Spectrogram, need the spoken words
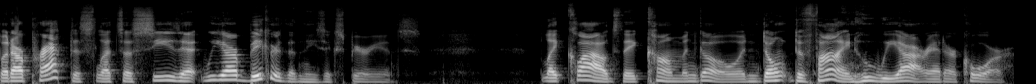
But our practice lets us see that we are bigger than these experiences. Like clouds, they come and go and don't define who we are at our core.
